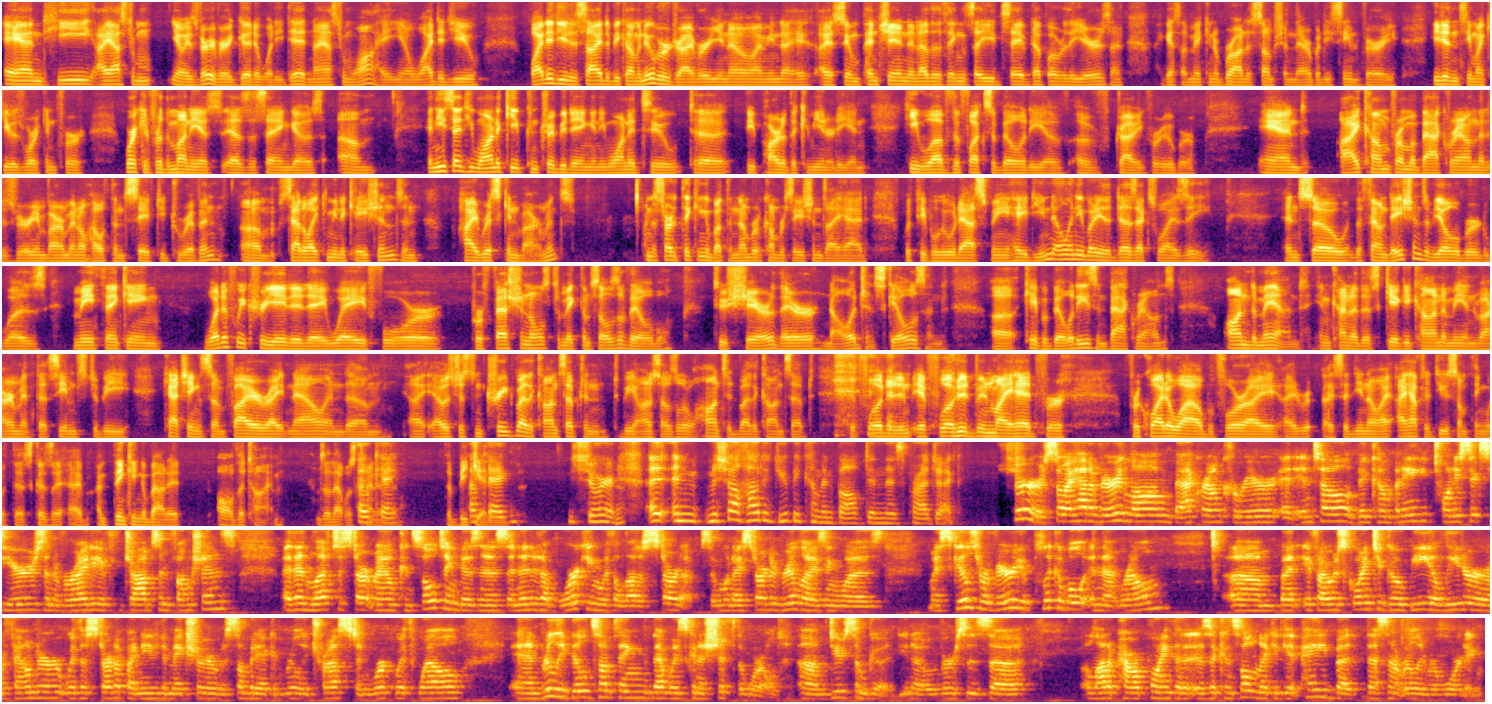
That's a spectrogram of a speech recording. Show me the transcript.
And he, I asked him, you know, he's very, very good at what he did. And I asked him why, you know, why did you, why did you decide to become an Uber driver? You know, I mean, I, I assume pension and other things that you'd saved up over the years. I, I guess I'm making a broad assumption there, but he seemed very, he didn't seem like he was working for, working for the money as, as the saying goes. Um, and he said he wanted to keep contributing and he wanted to, to be part of the community. And he loved the flexibility of, of driving for Uber. And I come from a background that is very environmental health and safety driven, um, satellite communications and high risk environments. And I started thinking about the number of conversations I had with people who would ask me, Hey, do you know anybody that does XYZ? And so the foundations of Yellowbird was me thinking, what if we created a way for professionals to make themselves available to share their knowledge and skills and uh, capabilities and backgrounds on demand in kind of this gig economy environment that seems to be catching some fire right now. And um, I, I, was just intrigued by the concept, and to be honest, I was a little haunted by the concept. It floated in it floated in my head for for quite a while before I I, I said, you know, I, I have to do something with this because I'm thinking about it all the time, and so that was kind okay. of the, the beginning. Okay, sure. Yeah. Uh, and Michelle, how did you become involved in this project? Sure. So I had a very long background career at Intel, a big company, 26 years in a variety of jobs and functions. I then left to start my own consulting business and ended up working with a lot of startups. And what I started realizing was my skills were very applicable in that realm. Um, but if I was going to go be a leader or a founder with a startup, I needed to make sure it was somebody I could really trust and work with well and really build something that was going to shift the world, um, do some good, you know, versus uh, a lot of PowerPoint that as a consultant I could get paid, but that's not really rewarding.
